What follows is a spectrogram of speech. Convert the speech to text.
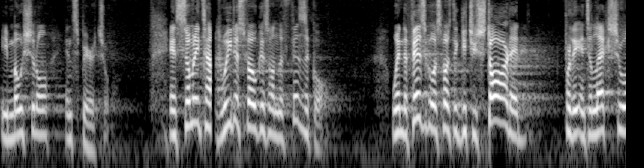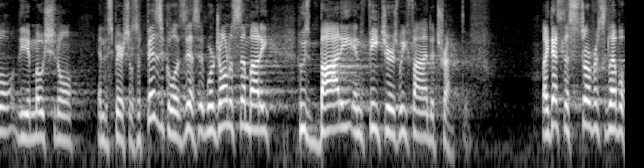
emotional, and spiritual. And so many times we just focus on the physical when the physical is supposed to get you started for the intellectual, the emotional, and the spiritual. So, physical is this we're drawn to somebody whose body and features we find attractive. Like that's the surface level.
